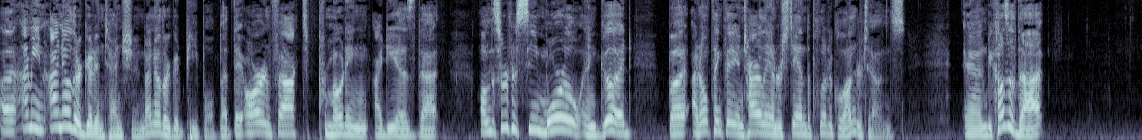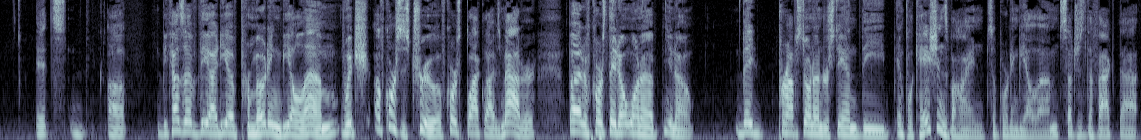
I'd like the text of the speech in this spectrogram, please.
uh, I mean, I know they're good intentioned. I know they're good people, but they are, in fact, promoting ideas that on the surface seem moral and good, but I don't think they entirely understand the political undertones. And because of that, it's uh, because of the idea of promoting BLM, which of course is true. Of course, Black Lives Matter, but of course they don't want to, you know, they perhaps don't understand the implications behind supporting BLM, such as the fact that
